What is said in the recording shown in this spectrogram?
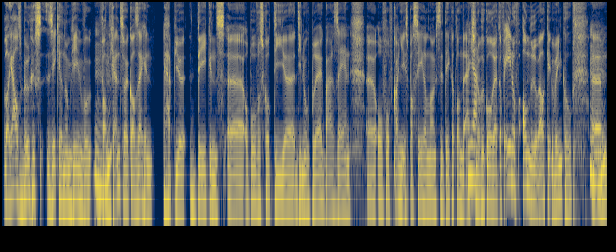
Wel ja, als burgers, zeker in de omgeving van- Mhm. van Gent, zou ik al zeggen, heb je dekens eh, op overschot die, eh, die nog bruikbaar zijn? Eh, of, of kan je eens passeren langs de Decathlon, de Action Ja. of de Colruyt of een of andere welke winkel? Ehm,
